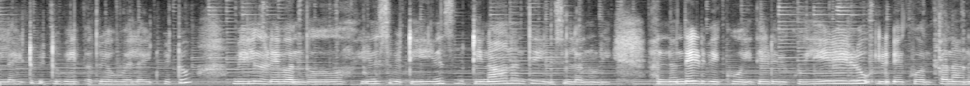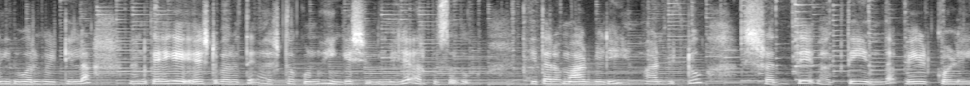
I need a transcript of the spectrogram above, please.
ಎಲ್ಲ ಇಟ್ಬಿಟ್ಟು, ಬೇಲ್ಪತ್ರೆ ಹೂವೆಲ್ಲ ಇಟ್ಬಿಟ್ಟು ಮೇಲುಗಡೆ ಒಂದು ಇಣಿಸ್ಬಿಟ್ಟು ಇಣಿಸ್ಬಿಟ್ಟು ನಾನಂತೂ ಎಣಿಸಿಲ್ಲ ನೋಡಿ. ಹನ್ನೊಂದೇ ಇಡಬೇಕು, ಐದೇ ಇಡಬೇಕು, ಏಳು ಇಡಬೇಕು ಅಂತ ನಾನು ಇದುವರೆಗೂ ಇಟ್ಟಿಲ್ಲ. ನನ್ನ ಕೈಗೆ ಎಷ್ಟು ಬರುತ್ತೆ ಅಷ್ಟು ತಗೊಂಡು ಹಿಂಗೆ ಶಿವನ ಮೇಲೆ ಅರ್ಪಿಸೋದು. ಈ ಥರ ಮಾಡಿಬಿಡಿ, ಮಾಡಿಬಿಟ್ಟು ಶ್ರದ್ಧೆ, ಭಕ್ತಿಯಿಂದ ಬೇಡ್ಕೊಳ್ಳಿ.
